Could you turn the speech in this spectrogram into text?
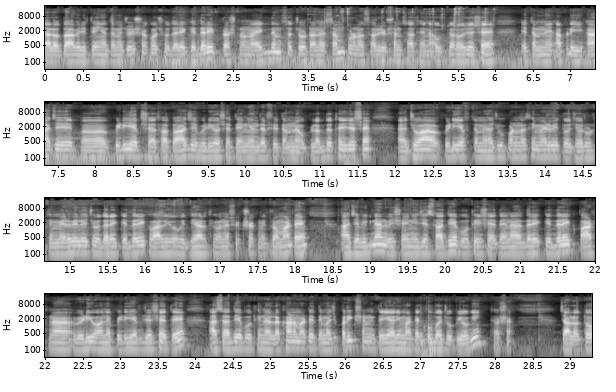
ચાલો તો આવી રીતે અહીંયા તમે જોઈ શકો છો દરેકે દરેક પ્રશ્નોના એકદમ સચોટ અને સંપૂર્ણ સોલ્યુશન સાથેના ઉત્તરો જે છે એ તમને આપણી આ જે પીડીએફ છે અથવા તો આ જે વીડિયો છે તેની અંદરથી તમને ઉપલબ્ધ થઈ જશે. જો આ પીડીએફ તમે હજુ પણ નથી મેળવી તો જરૂરથી મેળવી લેજો. દરેકે દરેક વાલીઓ, વિદ્યાર્થીઓ અને શિક્ષક મિત્રો માટે આ જે વિજ્ઞાન વિષયની જે સ્વાધ્યાય છે તેના દરેકે દરેક પાઠના વીડિયો અને પીડીએફ જે છે તે આ સ્વાધ્યાય લખાણ માટે તેમજ પરીક્ષાની તૈયારી માટે ખૂબ જ ઉપયોગી થશે. ચાલો, તો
